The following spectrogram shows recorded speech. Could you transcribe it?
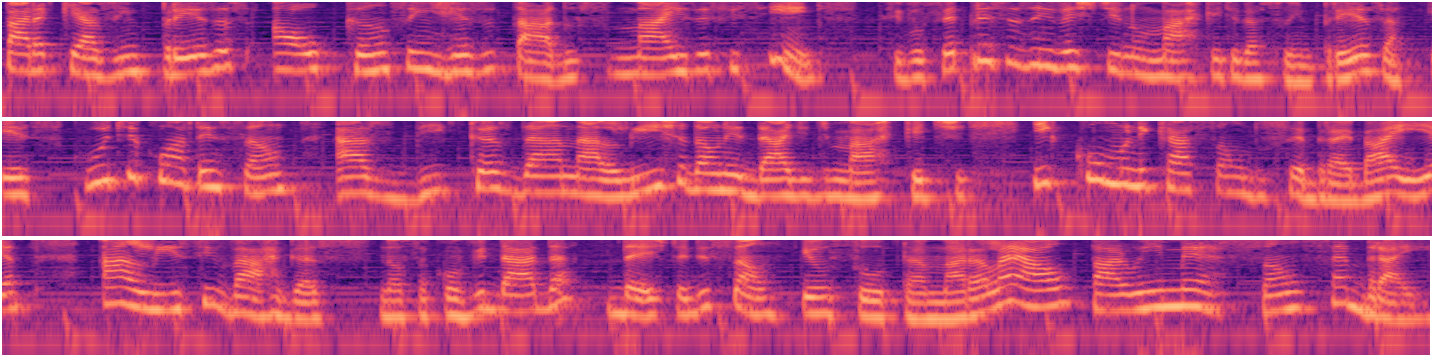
para que as empresas alcancem resultados mais eficientes. Se você precisa investir no marketing da sua empresa, escute com atenção as dicas da analista da unidade de marketing e comunicação do Sebrae Bahia, Alice Vargas, nossa convidada desta edição. Eu sou Tamara Leal para o Imersão Sebrae.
